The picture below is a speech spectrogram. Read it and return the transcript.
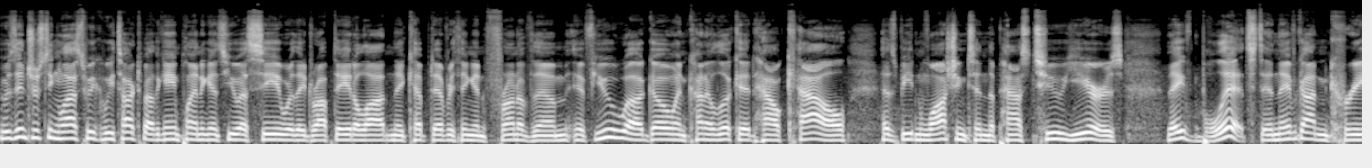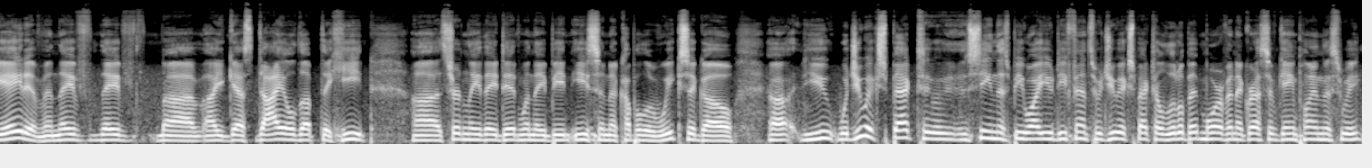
It was interesting last week. We talked about the game plan against USC where they dropped eight a lot and they kept everything in front of them. If you uh, go and kind of look at how Cal has beaten Washington the past two years, they've blitzed and they've gotten creative and they've they've uh, I guess dialed up the heat. Uh, certainly they did when they beat Eason a couple of weeks ago. Uh, you would you expect to seeing this BYU defense? Would you expect a little bit more of an aggressive game plan this week?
